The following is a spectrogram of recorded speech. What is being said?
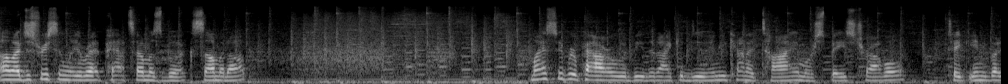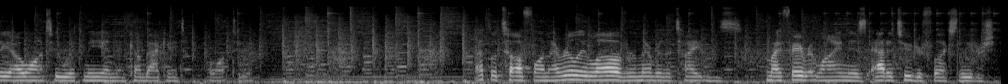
um, I just recently read Pat Summitt's book, Sum It Up. My superpower would be that I could do any kind of time or space travel, take anybody I want to with me, and then come back anytime I want to. That's a tough one. I really love Remember the Titans. My favorite line is attitude reflects leadership.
